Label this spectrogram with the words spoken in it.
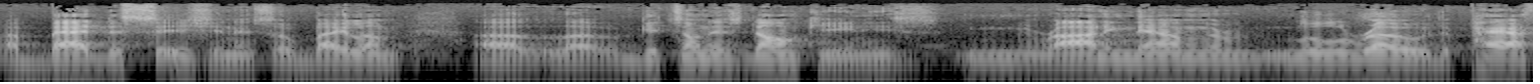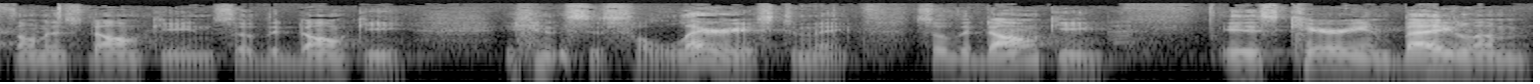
a bad decision. And so Balaam uh, gets on his donkey and he's riding down the little road, the path on his donkey. And so the donkey, this is hilarious to me. So the donkey is carrying Balaam,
